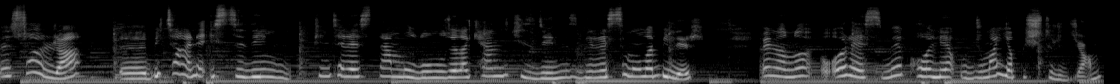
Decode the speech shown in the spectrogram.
Ve sonra e, bir tane istediğin Pinterest'ten bulduğunuz ya da kendi çizdiğiniz bir resim olabilir. Ben onu o resmi kolye ucuma yapıştıracağım.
